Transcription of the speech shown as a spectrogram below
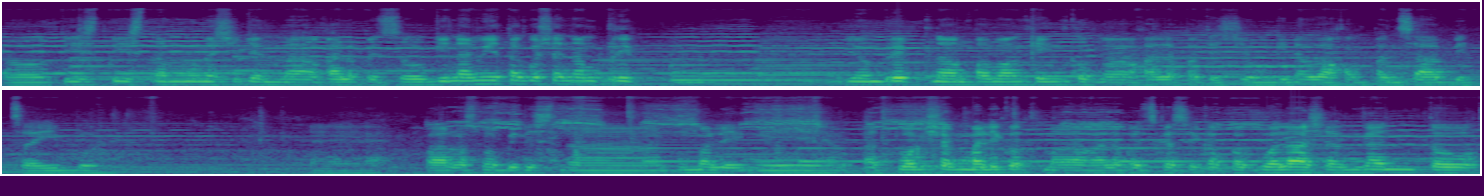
So tiis-tiis na muna siya dyan mga kalapatids. So ginamitan ko siya ng brief. Yung brief ng pamangkin ko mga kalapatids yung ginawa kong pansabit sa ibon. Eh, para mas mabilis na gumaling eh, at huwag siyang malikot mga kalapatids kasi kapag wala siyang ganito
